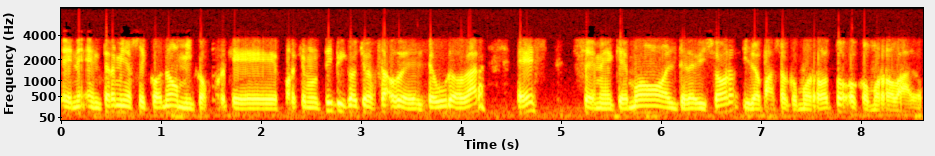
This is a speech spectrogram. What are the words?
En, términos económicos, porque porque un típico hecho de fraude del seguro de hogar es se me quemó el televisor y lo paso como roto o como robado.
